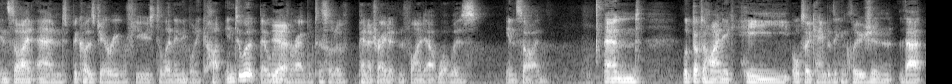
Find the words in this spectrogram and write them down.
inside, and because Jerry refused to let anybody cut into it, they were Yeah. never able to sort of penetrate it and find out what was inside. And look, Dr. Hynek, he also came to the conclusion that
